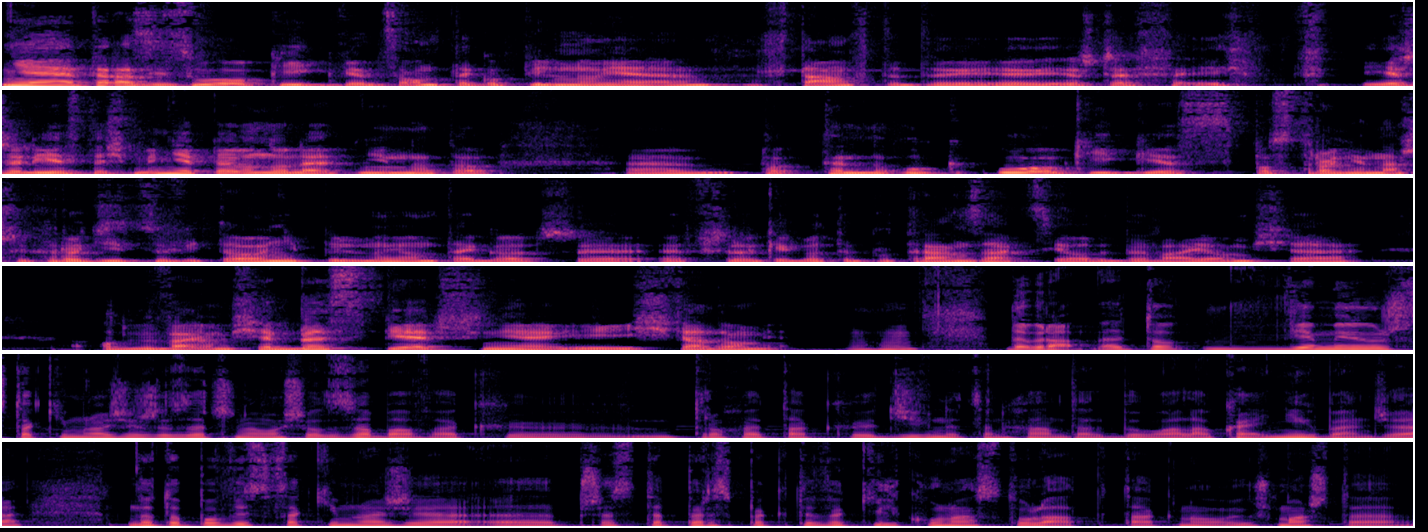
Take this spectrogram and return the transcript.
Nie, teraz jest UOKiK, więc on tego pilnuje. Tam wtedy jeszcze, jeżeli jesteśmy niepełnoletni, no to, e, ten UOKiK jest po stronie naszych rodziców i to oni pilnują tego, czy wszelkiego typu transakcje odbywają się odbywają się bezpiecznie i świadomie. Mhm. Dobra, to wiemy już w takim razie, że zaczynało się od zabawek. E, trochę tak dziwny ten handel był, ale okej, okay, niech będzie. No to powiedz w takim razie e, przez tę perspektywę kilkunastu lat, tak? No już masz te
